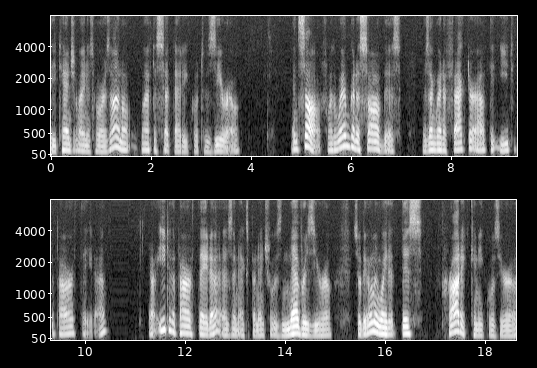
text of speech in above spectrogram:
the tangent line is horizontal, we'll have to set that equal to 0 and solve. Well, the way I'm going to solve this is I'm going to factor out the e to the power of theta. Now, e to the power of theta as an exponential is never zero. So the only way that this product can equal zero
